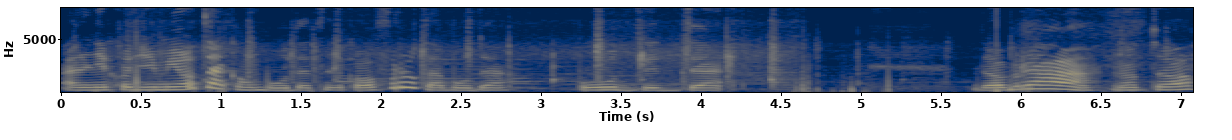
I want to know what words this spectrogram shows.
Ale nie chodzi mi o taką Budę, tylko o fruta Budę. Buddę. Dobra, no to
